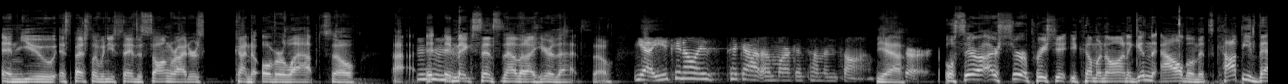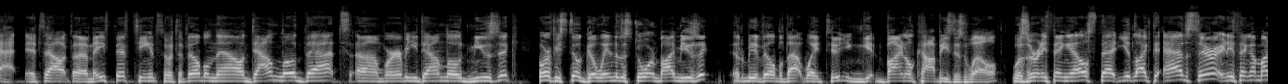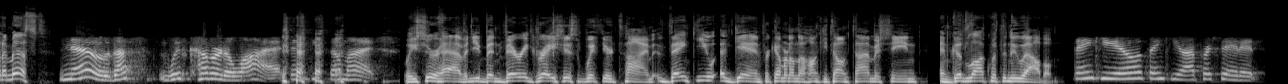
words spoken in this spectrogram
and you, especially when you say the songwriters kind of overlapped. So uh, it, it makes sense now that I hear that. So Yeah, you can always pick out a Marcus Hummon song. yeah. Sure. Well, Sara, I sure appreciate you coming on. Again, the album, it's Copy That. It's out uh, May 15th, so it's available now. Download that um, wherever you download music. Or if you still go into the store and buy music, it'll be available that way too. You can get vinyl copies as well. Was there anything else that you'd like to add, Sara? Anything I might have missed? No, that's we've covered a lot. Thank you so much. We sure have, and you've been very gracious with your time. Thank you again for coming on the Honky Tonk Time Machine, and good luck with the new album. Thank you. Thank you. I appreciate it.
